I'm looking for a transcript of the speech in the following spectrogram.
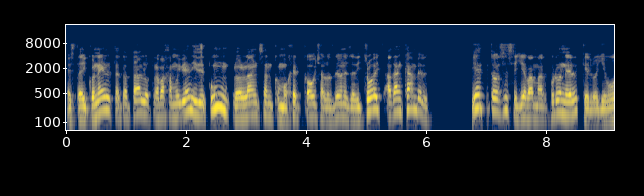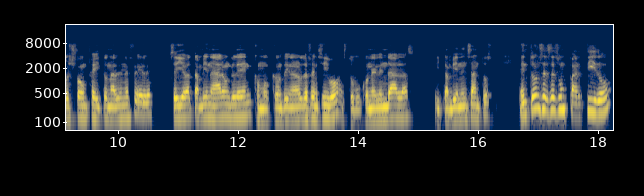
está ahí con él, ta, ta, ta, lo trabaja muy bien y de pum, lo lanzan como head coach a los Leones de Detroit, a Dan Campbell. Y entonces se lleva a Mark Brunel, que lo llevó Sean Payton al NFL, se lleva también a Aaron Glenn como coordinador defensivo, estuvo con él en Dallas y también en Santos. Entonces es un partido,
